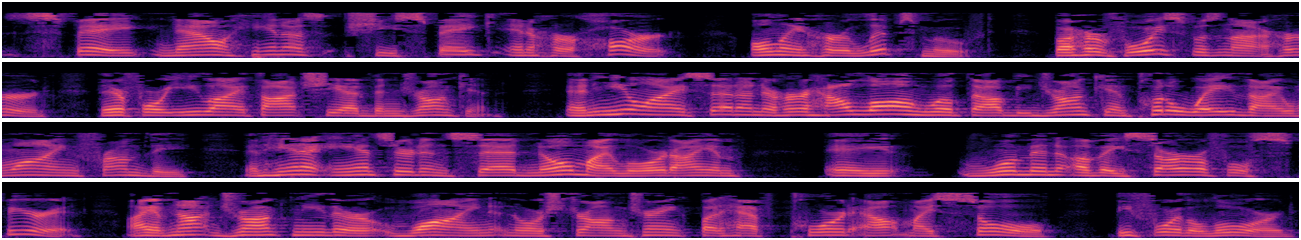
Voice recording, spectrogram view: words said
spake, now Hannah, she spake in her heart, only her lips moved, but her voice was not heard. Therefore Eli thought she had been drunken. And Eli said unto her, How long wilt thou be drunken? Put away thy wine from thee. And Hannah answered and said, No, my Lord, I am a woman of a sorrowful spirit. I have not drunk neither wine nor strong drink, but have poured out my soul before the Lord.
